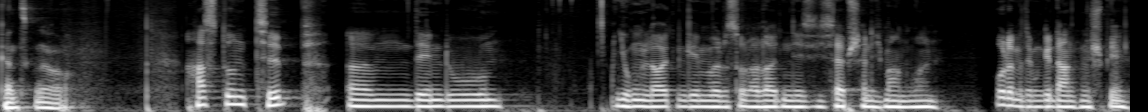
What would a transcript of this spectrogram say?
ganz genau. Hast du einen Tipp, ähm, den du jungen Leuten geben würdest oder Leuten, die sich selbstständig machen wollen? Oder mit dem Gedanken spielen?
